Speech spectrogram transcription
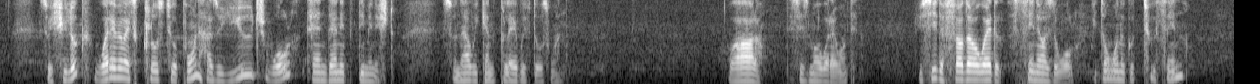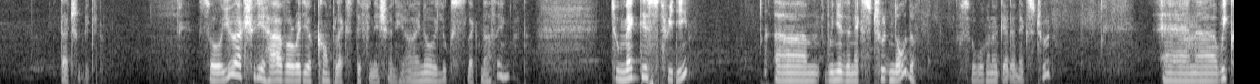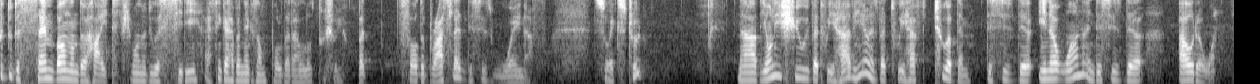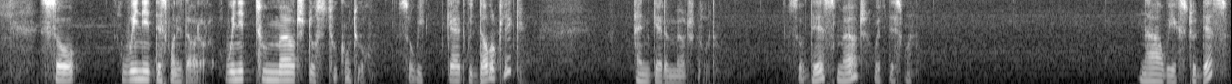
So if you look whatever is close to a point has a huge wall and then it diminished so now we can play with those one. Voila. This is more what I wanted. You see the further away the thinner is the wall. We don't want to go too thin. That should be good. So you actually have already a complex definition here. I know it looks like nothing but to make this 3D um, we need an extrude node. So we're gonna get an extrude and uh, we could do the same bound on the height if you want to do a city. I think I have an example that I'll load to show you. But for the bracelet this is way enough. So extrude. Now the only issue that we have here is that we have two of them. This is the inner one and this is the outer one. So we need this one is the outer. We need to merge those two contours. So we get we double click and get a merge node. So this merge with this one. Now we extrude this.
